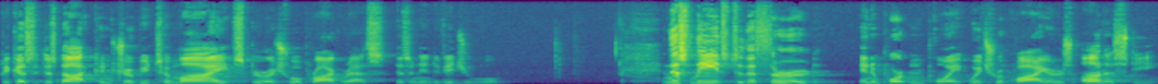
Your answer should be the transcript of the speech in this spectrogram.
because it does not contribute to my spiritual progress as an individual. And this leads to the third and important point, which requires honesty.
